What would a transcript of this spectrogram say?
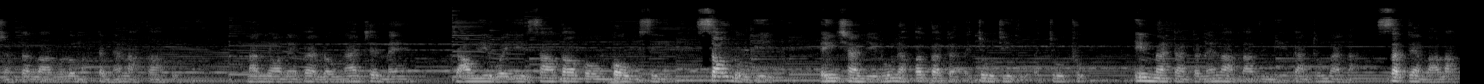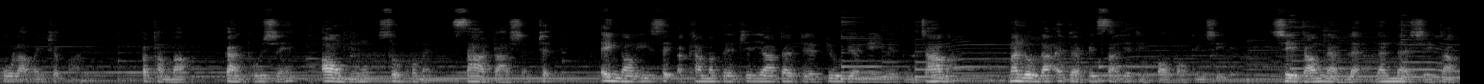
ရှင်တက်လာလို့မှာတန်နလာသားသမီးမမျော်လင့်ဘက်လုပ်ငန်းဖြစ်မယ်ကြောင်းရည်ဝယ်ရေးစားတော့ကုန်ကုန်စီစောင့်လို့ပြီးအိမ်ချမ်းကြီးတို့နဲ့ပတ်သက်တဲ့အကျိုးကျေးဇူးအကျိုးထုအင်မတန်တနင်္လာသားသမီးကံထုံးကလာစက်တင်ဘာလ6လပိုင်းဖြစ်ပါတယ်ပထမကံထိုးရှင်အောင်မြင်ဆုခမဲ့ဇာတာရှင်ဖြစ်တယ်အိမ်တော်ကြီးစိတ်အခမ်းမသိဖြစ်ရတတ်တဲ့ပြိုပြငယ်ရွယ်သူကြားမှာမလို့လားအတက်ကိစ္စရက်တွေပေါပေါပြီးရှိတယ် ရှေ့တောင်းနဲ့လက်လက်နဲ့ရှေ့တောင်း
